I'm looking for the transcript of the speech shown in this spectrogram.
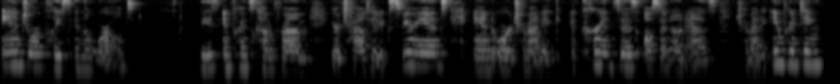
and your place in the world. These imprints come from your childhood experience and or traumatic occurrences, also known as traumatic imprinting.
